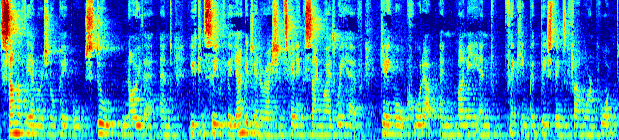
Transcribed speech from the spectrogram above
some of the Aboriginal people still know that, and you can see with the younger generations heading the same way as we have, getting more caught up in money and thinking that these things are far more important,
